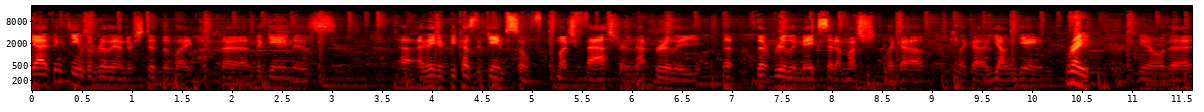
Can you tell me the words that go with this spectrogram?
Yeah, I think teams have really understood that like the the game is. Uh, I think because the game's so f- much faster, and that really that, that really makes it a much like a like a young game. Right. You know, the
